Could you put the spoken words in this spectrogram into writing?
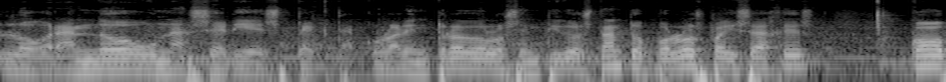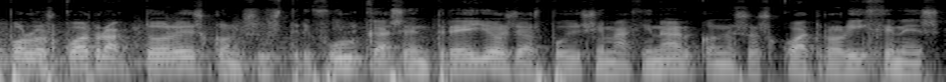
logrando una serie espectacular en todos los sentidos, tanto por los paisajes como por los cuatro actores, con sus trifulcas entre ellos, ya os podéis imaginar, con esos cuatro orígenes,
